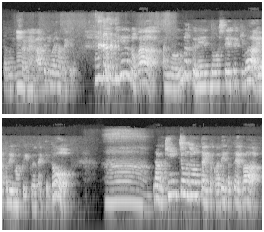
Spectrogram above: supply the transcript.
たどり着かない。うんうん当たり前なんだけど。そうっていうのが、あの、うまく連動しているときは、やっぱりうまくいくんだけど、あなんか緊張状態とかで、例えば、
